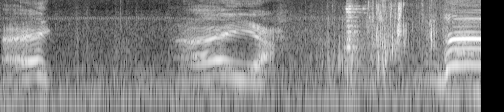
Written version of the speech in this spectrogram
Hey! Hey!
